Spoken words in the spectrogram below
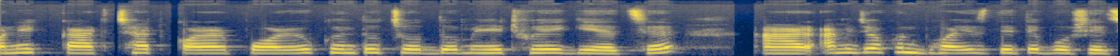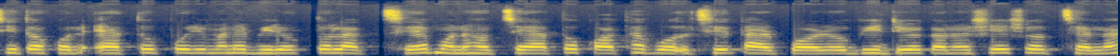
অনেক কাটছাট করার পরেও কিন্তু চোদ্দ মিনিট হয়ে গিয়েছে আর আমি যখন ভয়েস দিতে বসেছি তখন এত পরিমাণে বিরক্ত লাগছে, মনে হচ্ছে এত কথা বলছি, তারপরেও ভিডিও কেন শেষ হচ্ছে না।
